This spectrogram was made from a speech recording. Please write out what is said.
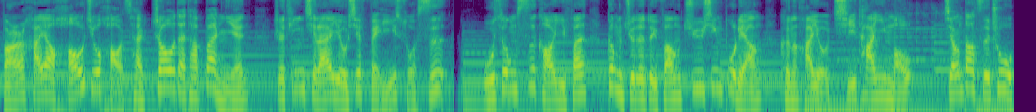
反而还要好酒好菜招待他半年，这听起来有些匪夷所思。武松思考一番，更觉得对方居心不良，可能还有其他阴谋。想到此处，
